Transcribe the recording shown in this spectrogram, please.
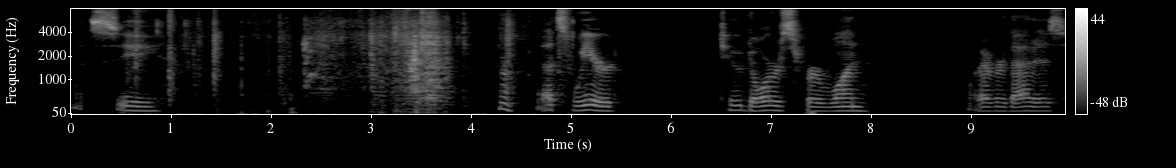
Let's see. That's weird. Two doors for one, whatever that is.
